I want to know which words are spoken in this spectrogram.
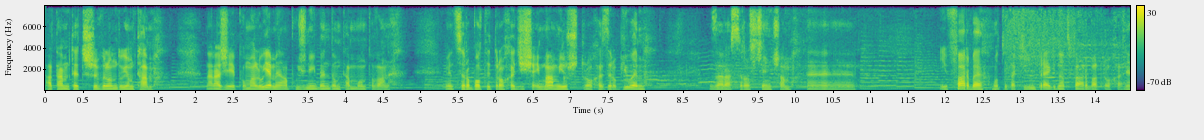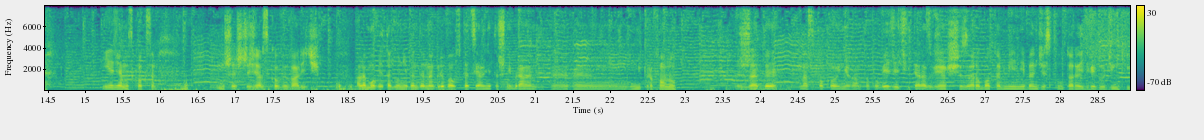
a tamte trzy wylądują tam. Na razie je pomalujemy, a później będą tam montowane. Więc roboty trochę dzisiaj mam, już trochę zrobiłem. Zaraz rozcieńczam e, i farbę, bo to taki impregnat farba trochę, nie? I jedziemy z koksem. Muszę jeszcze zielsko wywalić, ale mówię, tego nie będę nagrywał. Specjalnie też nie brałem e, e, mikrofonu, żeby na spokojnie Wam to powiedzieć. I teraz wziąć się za robotę mnie nie będzie z półtorej, dwie godzinki,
